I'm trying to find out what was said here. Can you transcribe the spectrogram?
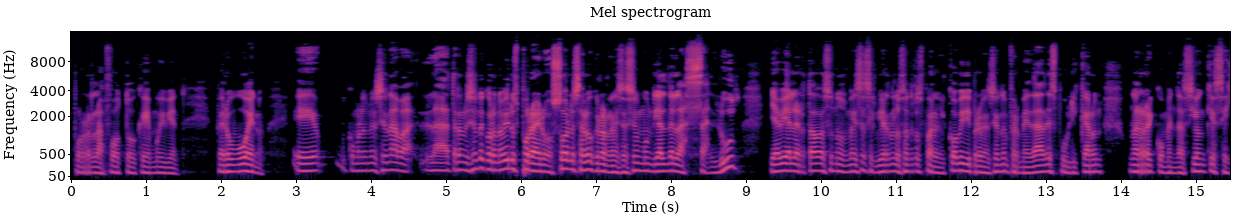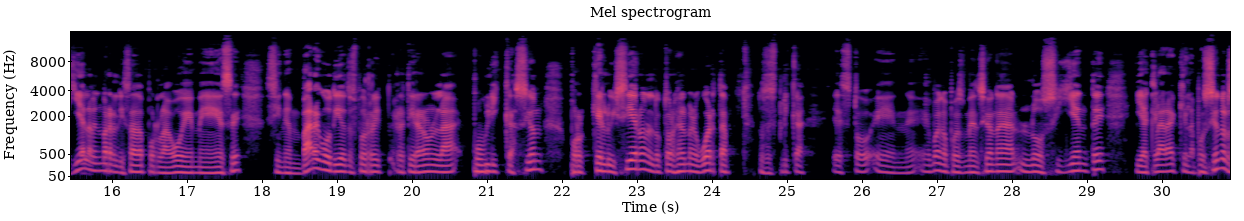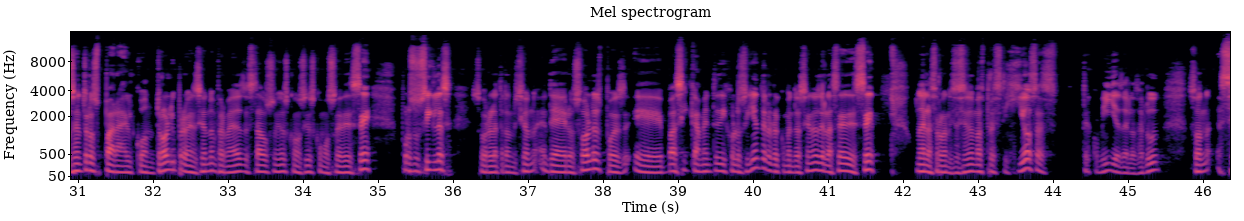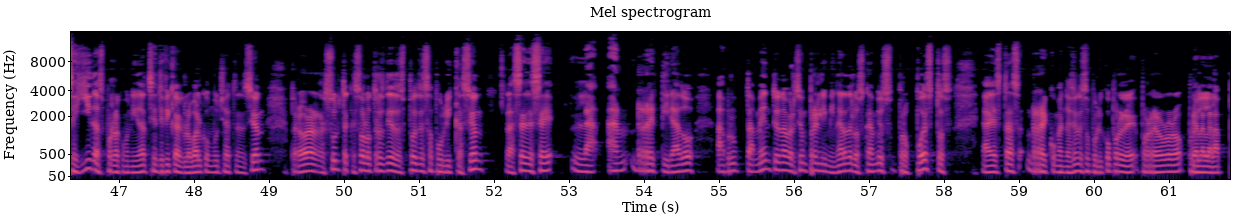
por la foto. Ok, muy bien. Pero bueno, eh, como les mencionaba, la transmisión de coronavirus por aerosol es algo que la Organización Mundial de la Salud ya había alertado hace unos meses. El viernes los Centros para el COVID y Prevención de Enfermedades publicaron una recomendación que seguía la misma realizada por la OMS. Sin embargo, días después retiraron la publicación. ¿Por qué lo hicieron? El doctor Helmer Huerta nos explica esto en, eh, bueno, pues menciona lo siguiente y aclara que la posición de los Centros para el Control y Prevención de Enfermedades de Estados Unidos, conocidos como CDC, por sus siglas sobre la transmisión de aerosoles, pues eh, básicamente dijo lo siguiente, las recomendaciones de la CDC, una de las organizaciones más prestigiosas entre comillas, de la salud, son seguidas por la comunidad científica global con mucha atención, pero ahora resulta que solo tres días después de esa publicación, la CDC la han retirado abruptamente. Una versión preliminar de los cambios propuestos a estas recomendaciones se publicó por, por, error,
